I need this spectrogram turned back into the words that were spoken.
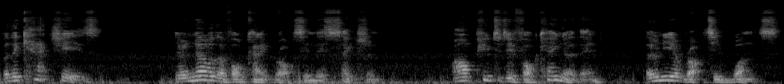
But the catch is, there are no other volcanic rocks in this section. Our putative volcano, then, only erupted once,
